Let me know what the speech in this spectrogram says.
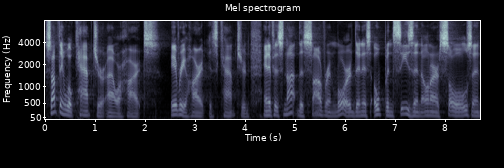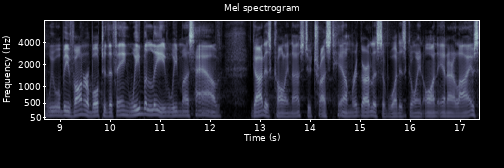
Something will capture our hearts. Every heart is captured. And if it's not the sovereign Lord, then it's open season on our souls, and we will be vulnerable to the thing we believe we must have. God is calling us to trust Him regardless of what is going on in our lives.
